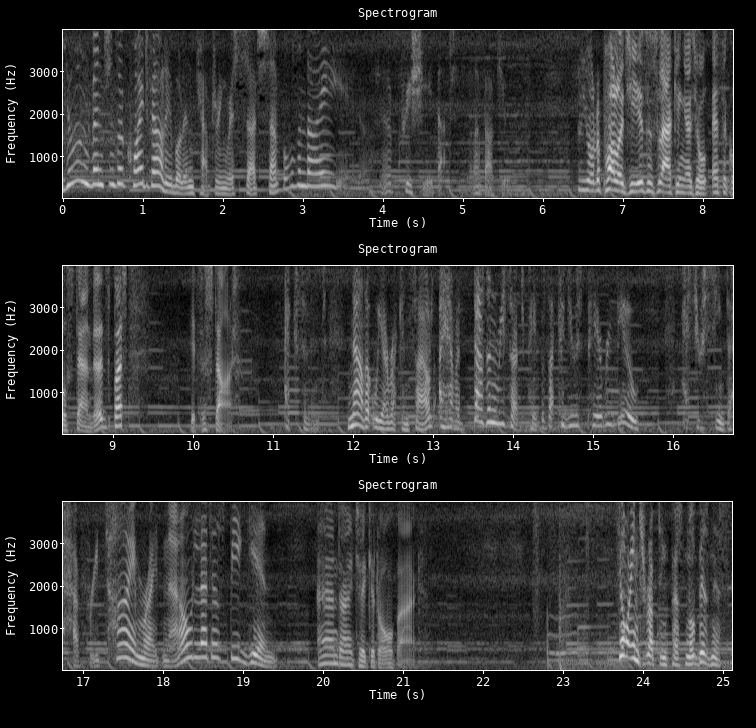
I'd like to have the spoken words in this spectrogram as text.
Your inventions are quite valuable in capturing research samples, and I appreciate that about you. Your apology is as lacking as your ethical standards, but it's a start. Excellent. Now that we are reconciled, I have a dozen research papers that could use peer review. As you seem to have free time right now, let us begin. And I take it all back. You're interrupting personal business.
